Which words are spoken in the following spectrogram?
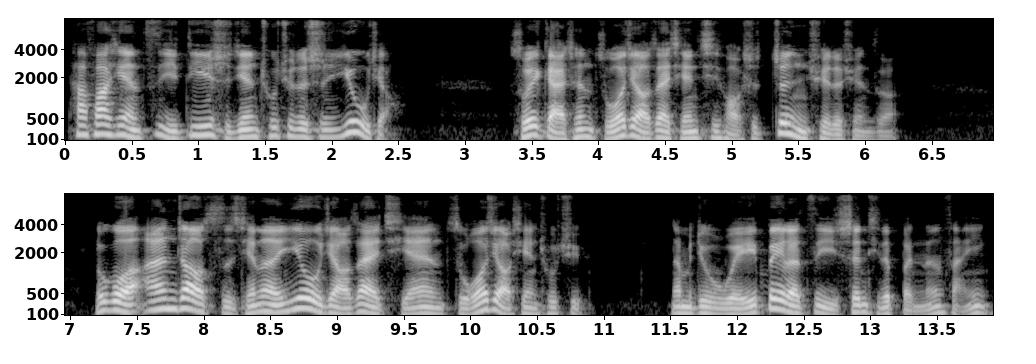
他发现自己第一时间出去的是右脚，所以改成左脚在前起跑是正确的选择。如果按照此前的右脚在前，左脚先出去，那么就违背了自己身体的本能反应。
